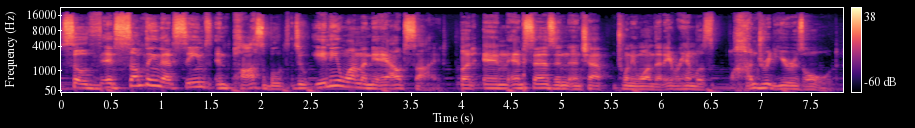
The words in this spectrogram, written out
So it's something that seems impossible to anyone on the outside. But and and says in, in chapter 21 that Abraham was 100 years old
